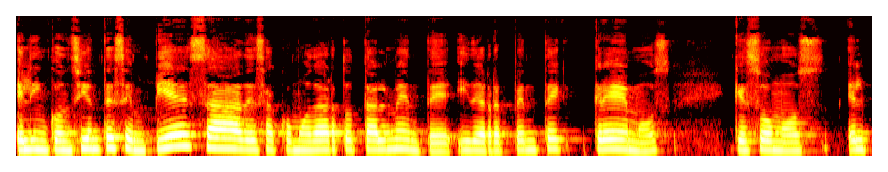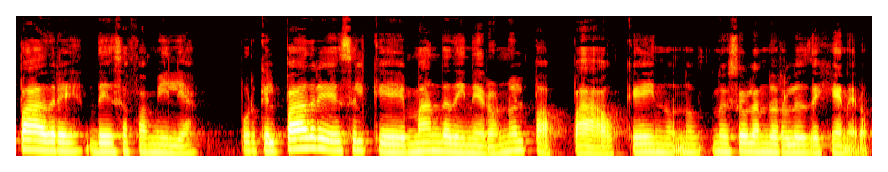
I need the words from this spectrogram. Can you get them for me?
el inconsciente se empieza a desacomodar totalmente y de repente creemos que somos el padre de esa familia, porque el padre es el que manda dinero, no el papá, ¿ok? No, estoy hablando de roles de género,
